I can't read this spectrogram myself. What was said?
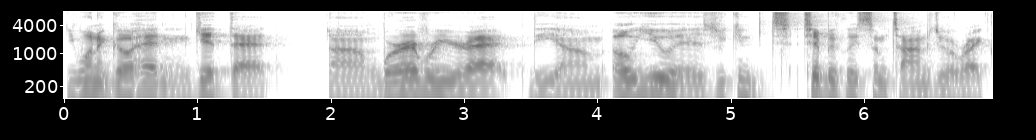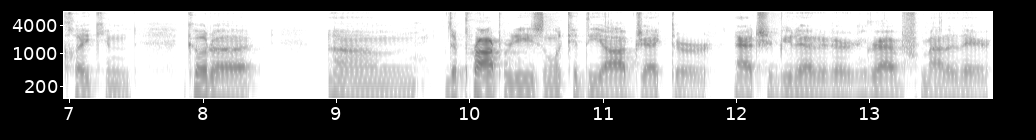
you want to go ahead and get that um, wherever you're at. The um, OU is you can t- typically sometimes do a right click and go to um, the properties and look at the object or attribute editor and grab it from out of there.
